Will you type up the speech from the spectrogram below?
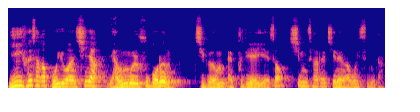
이 회사가 보유한 신약 약물 후보는 지금 FDA에서 심사를 진행하고 있습니다.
